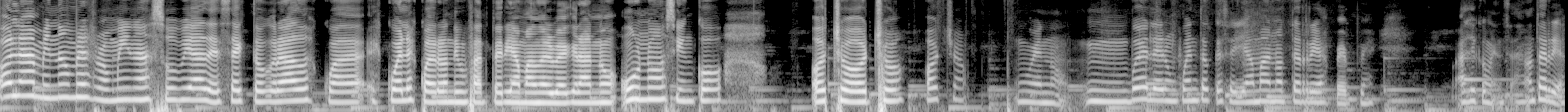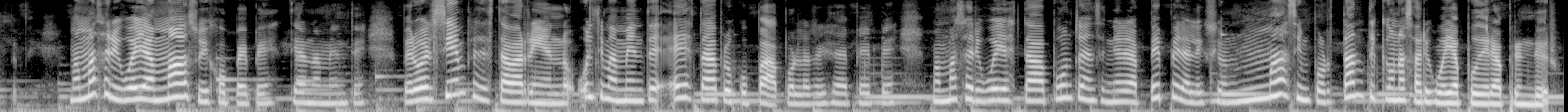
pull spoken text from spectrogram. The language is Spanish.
Hola, mi nombre es Romina Subia de sexto grado, Escuela Escuadrón de Infantería Manuel Belgrano 15888. Bueno, mm, voy a leer un cuento que se llama No te rías, Pepe. Así comienza, no te rías, Pepe. Mamá Zarigüeya amaba a su hijo Pepe tiernamente, pero él siempre se estaba riendo. Últimamente ella estaba preocupada por la risa de Pepe. Mamá Zarigüeya estaba a punto de enseñarle a Pepe la lección más importante que una zarigüeya pudiera aprender.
